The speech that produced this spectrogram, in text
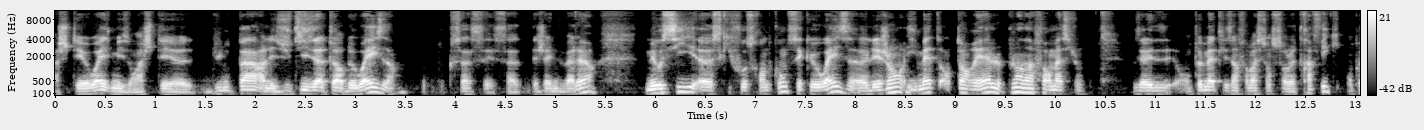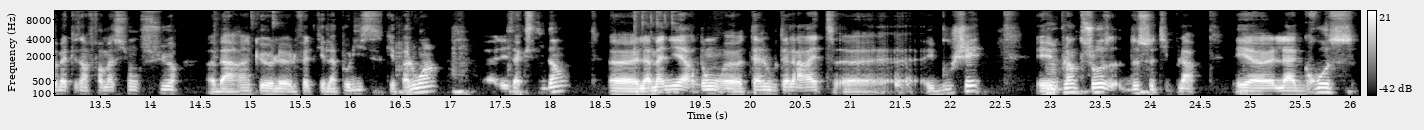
acheté Waze, mais ils ont acheté euh, d'une part les utilisateurs de Waze. Hein. donc ça, c'est ça a déjà une valeur. Mais aussi, ce qu'il faut se rendre compte, c'est que Waze, les gens, ils mettent en temps réel plein d'informations. On peut mettre les informations sur le trafic, on peut mettre les informations sur bah, rien que le, fait qu'il y ait de la police qui est pas loin, les accidents, euh, la manière dont euh, telle ou telle arrête euh, est bouchée, et mm. plein de choses de ce type-là. Et la grosse,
